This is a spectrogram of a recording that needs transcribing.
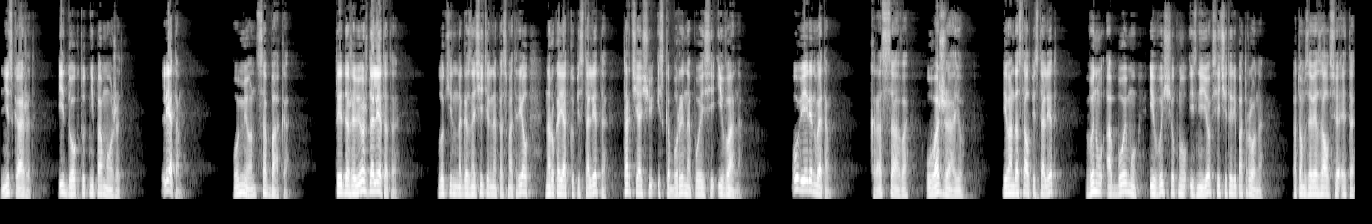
«Не скажет. И док тут не поможет. Летом». «Умен, собака. Ты доживешь до лета-то?» Лукин многозначительно посмотрел на рукоятку пистолета, торчащую из кобуры на поясе Ивана. «Уверен в этом». «Красава! Уважаю!» Иван достал пистолет, вынул обойму и выщелкнул из нее все четыре патрона. Потом завязал все это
